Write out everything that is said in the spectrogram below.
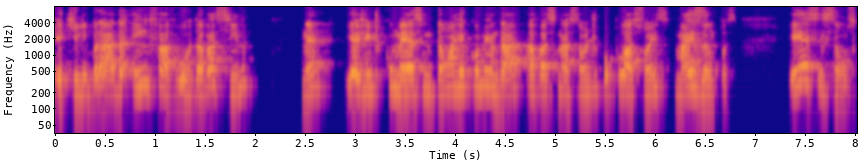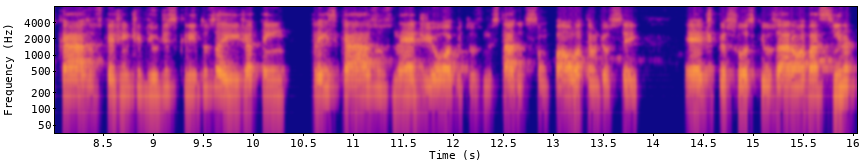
equilibrada em favor da vacina, né? E a gente começa então a recomendar a vacinação de populações mais amplas. Esses são os casos que a gente viu descritos aí. Já tem três casos né, de óbitos no estado de São Paulo, até onde eu sei, é, de pessoas que usaram a vacina,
